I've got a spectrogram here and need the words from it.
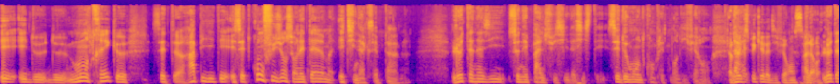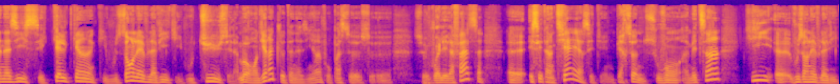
et, et de, de, montrer que cette rapidité et cette confusion sur les thèmes est inacceptable. L'euthanasie, ce n'est pas le suicide assisté. C'est deux mondes complètement différents. Alors, expliquez la différence. Alors, l'euthanasie, c'est quelqu'un qui vous enlève la vie, qui vous tue. C'est la mort en direct, l'euthanasie. Il hein. ne faut pas se, voiler la face. Euh, et c'est un tiers, c'est une personne, souvent un médecin, qui euh, vous enlève la vie.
